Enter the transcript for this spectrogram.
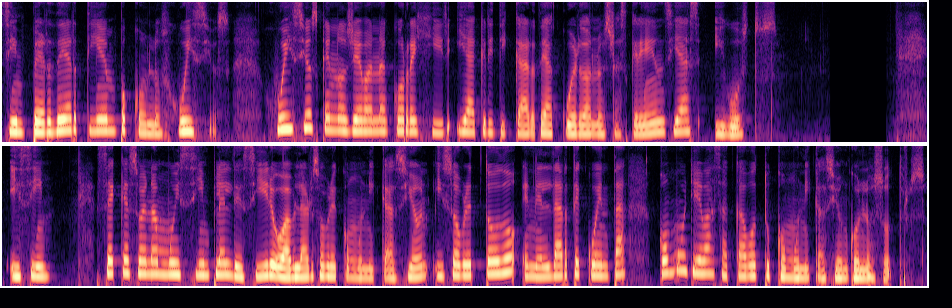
sin perder tiempo con los juicios, juicios que nos llevan a corregir y a criticar de acuerdo a nuestras creencias y gustos. Y sí, sé que suena muy simple el decir o hablar sobre comunicación y sobre todo en el darte cuenta cómo llevas a cabo tu comunicación con los otros.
